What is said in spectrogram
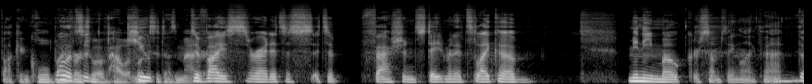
fucking cool by well, virtue of how it looks it doesn't matter. Device, right? It's a it's a fashion statement. It's like a mini moke or something like that. the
